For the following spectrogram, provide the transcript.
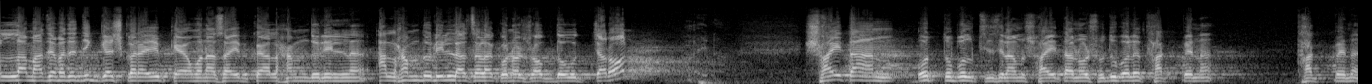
আল্লাহ মাঝে মাঝে জিজ্ঞেস করে, আইব কেমন আছে? আইবকে আলহামদুলিল্লাহ। আলহামদুলিল্লাহ ছাড়া কোনো শব্দ উচ্চারণ। শয়তান ওর তো বলতেছিলাম শয়তান ও শুধু বলে থাকবে না থাকবে না।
